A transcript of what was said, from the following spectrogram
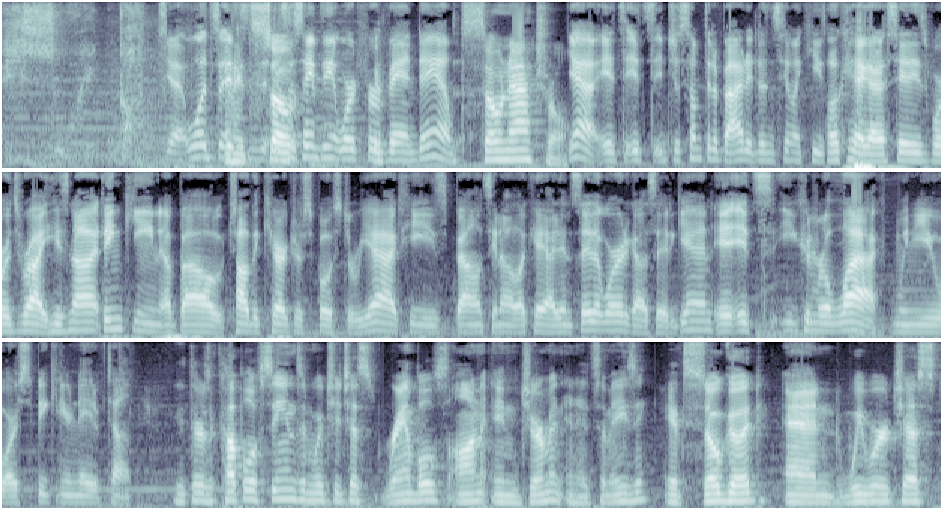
Ich suche Gott! Yeah, well, it's, And it's, it's it's, the same thing that worked for Van Damme. It's so natural. Yeah, it's, it's it's just something about it doesn't seem like he's okay. I gotta say these words right. He's not thinking about how the character's supposed to react. He's balancing out like, hey, I didn't say that word. I gotta say it again. It, it's you can relax when you are speaking your native tongue. There's a couple of scenes in which he just rambles on in German, and it's amazing. It's so good, and we were just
